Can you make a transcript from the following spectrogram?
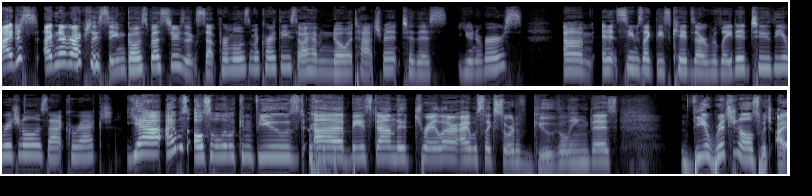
I just I've never actually seen Ghostbusters except for Melissa McCarthy, so I have no attachment to this universe. Um, and it seems like these kids are related to the original. Is that correct? Yeah, I was also a little confused uh based on the trailer. I was like sort of googling this. The originals, which I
